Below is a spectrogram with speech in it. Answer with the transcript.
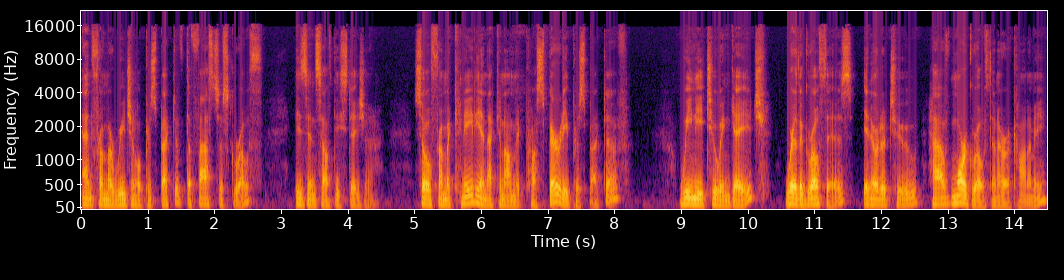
And from a regional perspective, the fastest growth is in Southeast Asia. So, from a Canadian economic prosperity perspective, we need to engage where the growth is in order to have more growth in our economy.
